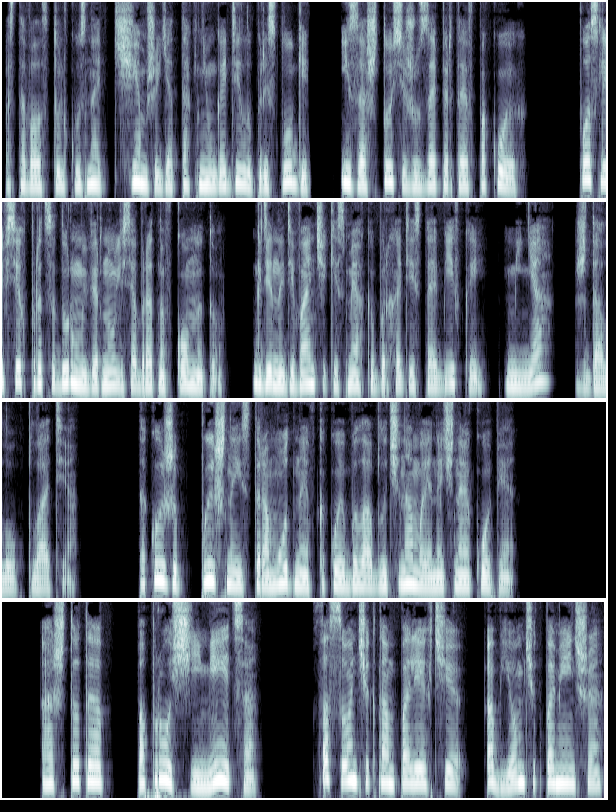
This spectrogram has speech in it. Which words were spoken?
Оставалось только узнать, чем же я так не угодила прислуге и за что сижу запертая в покоях. После всех процедур мы вернулись обратно в комнату, где на диванчике с мягкой бархатистой обивкой меня ждало платье. Такое же пышное и старомодное, в какое была облачена моя ночная копия. А что-то попроще имеется? Фасончик там полегче, объемчик поменьше.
